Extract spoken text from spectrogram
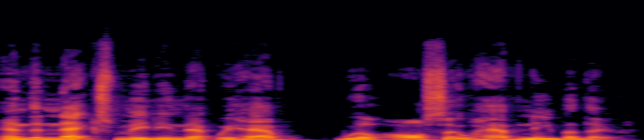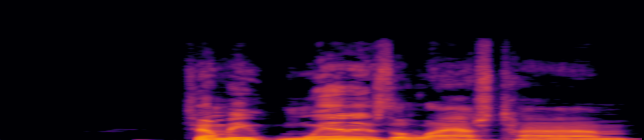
And the next meeting that we have, we'll also have NEBA there. Tell me when is the last time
